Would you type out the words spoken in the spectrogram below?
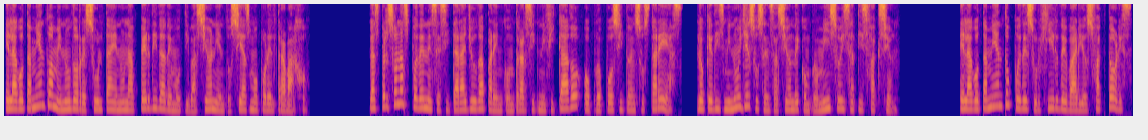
El agotamiento a menudo resulta en una pérdida de motivación y entusiasmo por el trabajo. Las personas pueden necesitar ayuda para encontrar significado o propósito en sus tareas, lo que disminuye su sensación de compromiso y satisfacción. El agotamiento puede surgir de varios factores,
